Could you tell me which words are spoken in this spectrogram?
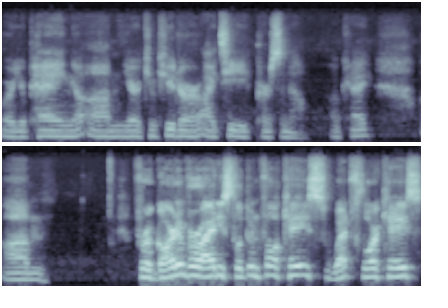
or you're paying um, your computer IT personnel. Okay. Um, for a garden variety slip and fall case, wet floor case,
